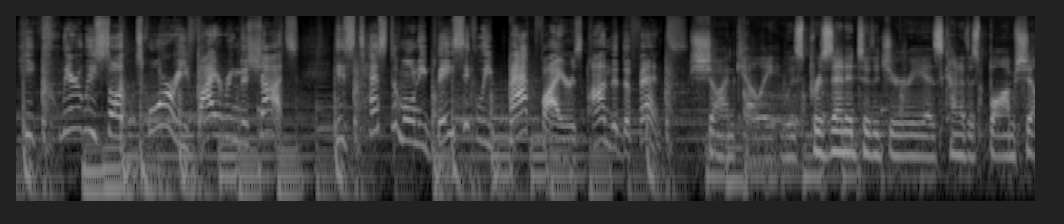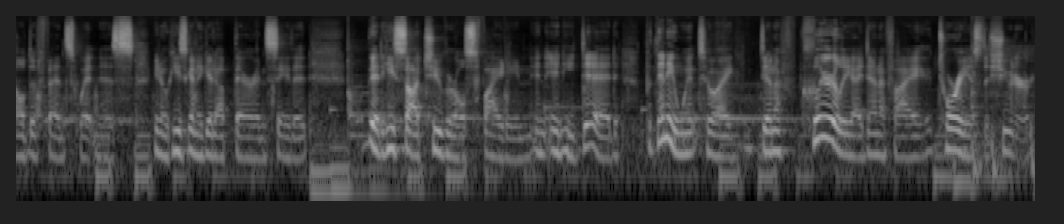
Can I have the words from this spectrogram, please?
he clearly saw Tory firing the shots. His testimony basically backfires on the defense. Sean Kelly was presented to the jury as kind of this bombshell defense witness. You know, he's going to get up there and say that that he saw two girls fighting, and, and he did. But then he went to identif- clearly identify Tory as the shooter.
